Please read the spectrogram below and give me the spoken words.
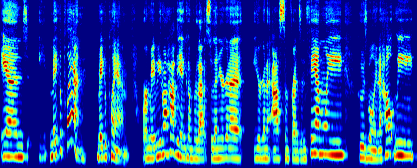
and make a plan make a plan. Or maybe you don't have the income for that so then you're gonna you're gonna ask some friends and family who's willing to help me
